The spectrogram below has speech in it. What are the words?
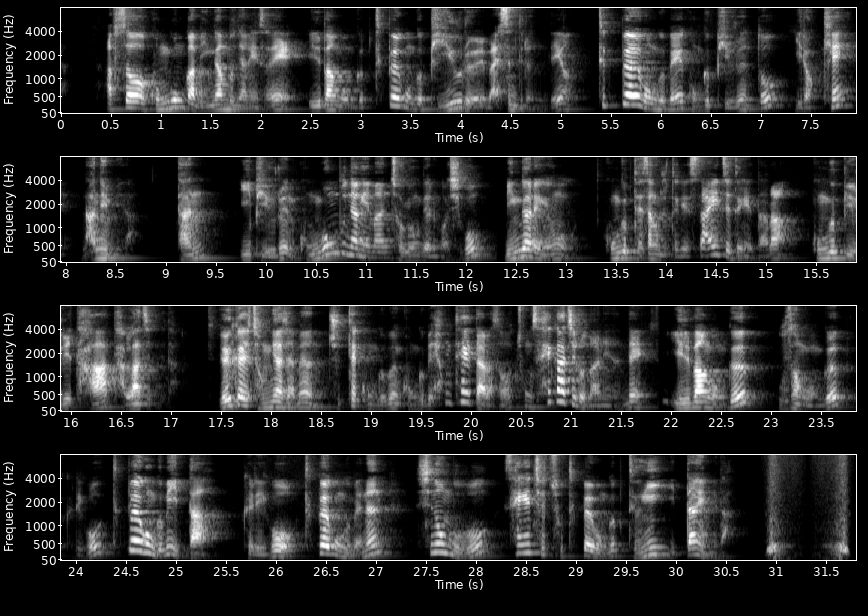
앞서 공공과 민간 분양에서의 일반 공급, 특별 공급 비율을 말씀드렸는데요. 특별 공급의 공급 비율은 또 이렇게 나뉩니다. 단 이 비율은 공공 분양에만 적용되는 것이고 민간의 경우 공급 대상 주택의 사이즈 등에 따라 공급 비율이 다 달라집니다. 여기까지 정리하자면 주택 공급은 공급의 형태에 따라서 총 세 가지로 나뉘는데 일반 공급, 우선 공급, 그리고 특별 공급이 있다. 그리고 특별 공급에는 신혼부부, 생애 최초 특별 공급 등이 있다입니다.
